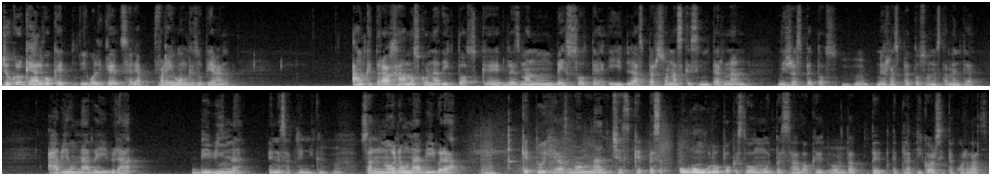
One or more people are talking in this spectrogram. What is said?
Yo creo que algo que igual que sería fregón que supieran, aunque trabajamos con adictos, que les mando un besote y las personas que se internan, mis respetos, mis respetos honestamente, había una vibra divina en esa clínica. O sea, no era una vibra que tú dijeras, no manches, qué pesado. Hubo un grupo que estuvo muy pesado, que ahorita te, te, platico a ver si te acuerdas.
